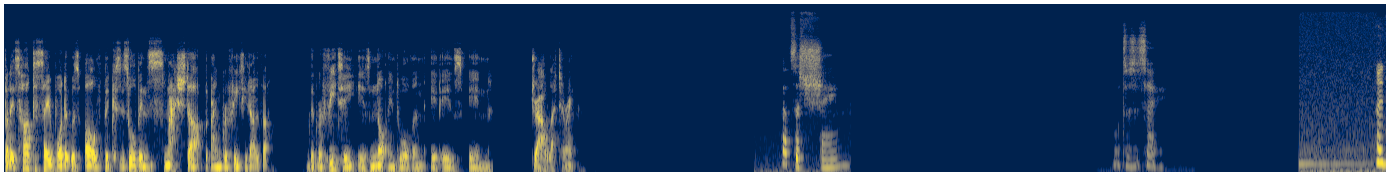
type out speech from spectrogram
But it's hard to say what it was of because it's all been smashed up and graffitied over. The graffiti is not in Dwarven, it is in drow lettering. That's a shame. What does it say? I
